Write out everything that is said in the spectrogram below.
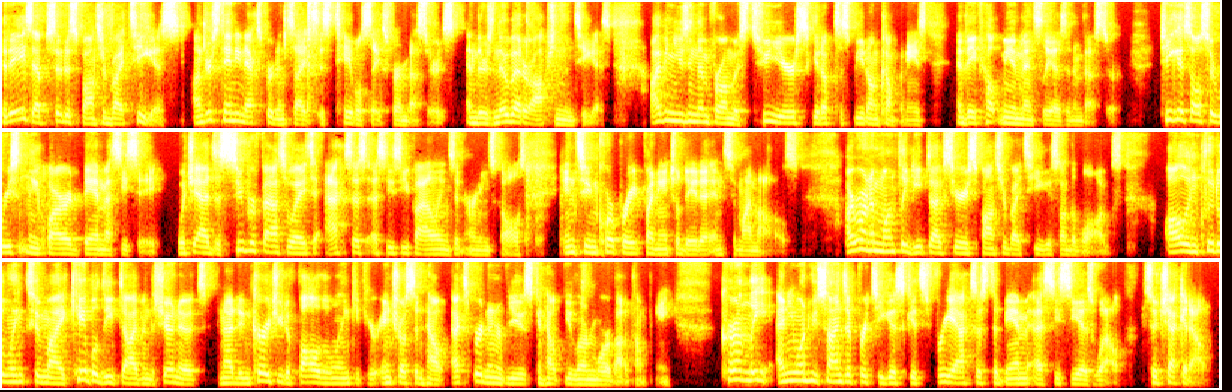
Today's episode is sponsored by Tegus. Understanding expert insights is table stakes for investors, and there's no better option than Tegus. I've been using them for almost two years to get up to speed on companies, and they've helped me immensely as an investor. Tegus also recently acquired BAM SEC, which adds a super fast way to access SEC filings and earnings calls and to incorporate financial data into my models. I run a monthly deep dive series sponsored by Tegus on the blogs. I'll include a link to my cable deep dive in the show notes, and I'd encourage you to follow the link if you're interested in how expert interviews can help you learn more about a company. Currently, anyone who signs up for Tegus gets free access to BAM SEC as well, so check it out.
